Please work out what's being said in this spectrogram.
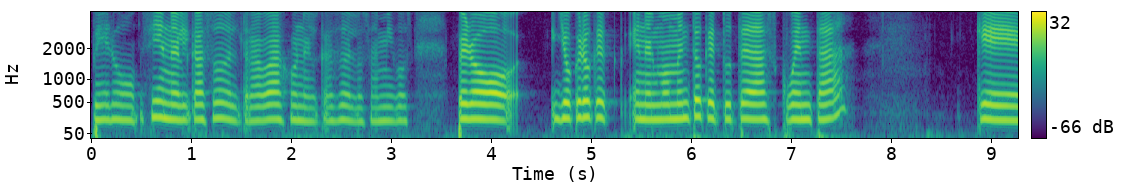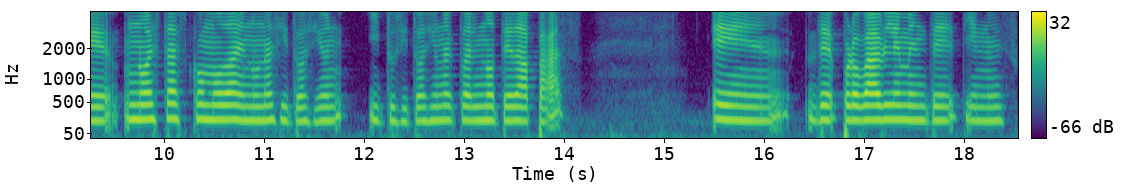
Pero... Sí, en el caso del trabajo, en el caso de los amigos. Pero yo creo que en el momento que tú te das cuenta que no estás cómoda en una situación y tu situación actual no te da paz, eh, de, probablemente tienes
